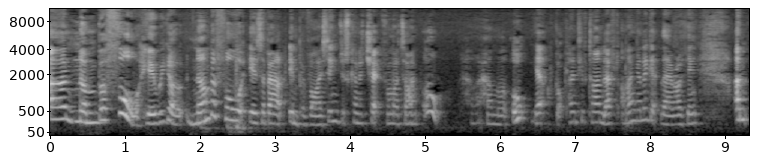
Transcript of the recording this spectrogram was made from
Uh, number four, here we go. Number four is about improvising. Just going to check for my time. Oh, oh, yeah, I've got plenty of time left. I'm going to get there, I think. Um,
